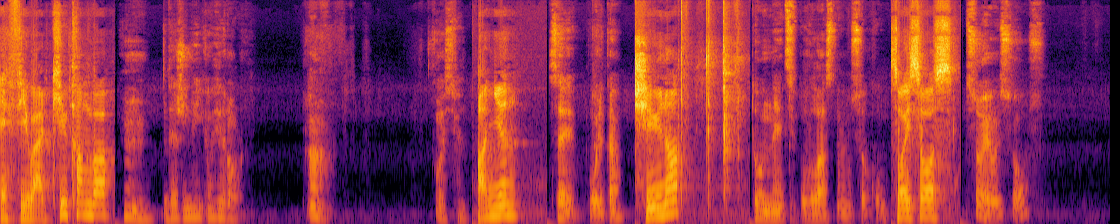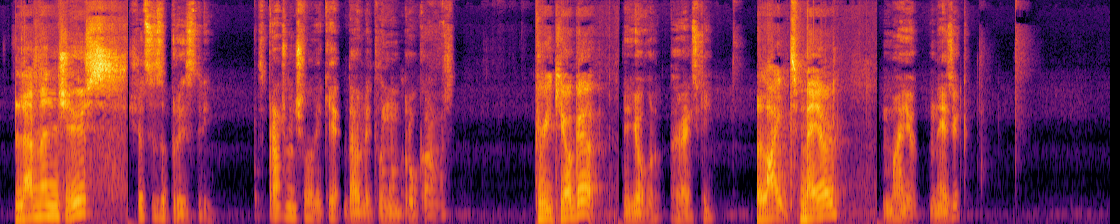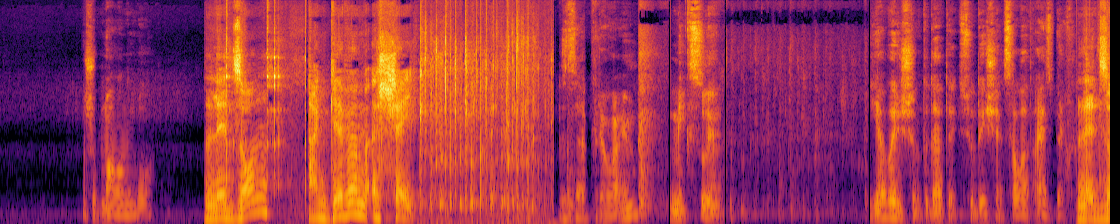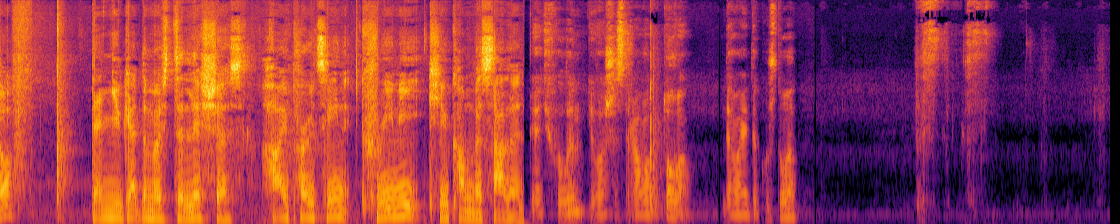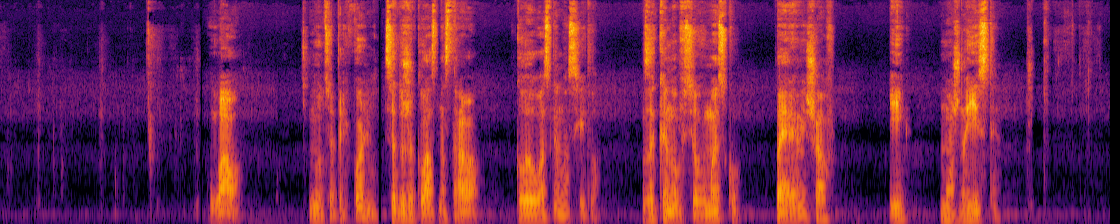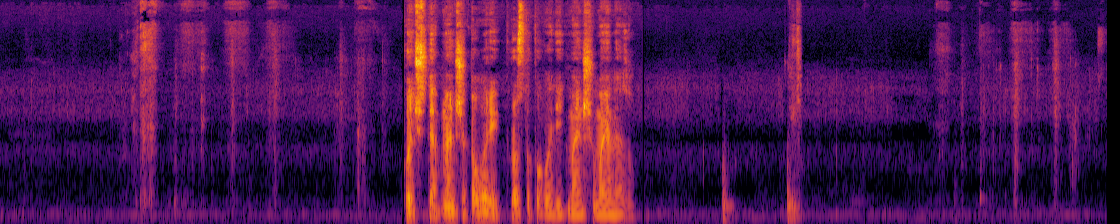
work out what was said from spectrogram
If you add cucumber, Хм, де ж мій огірок? А. Ось він. onion, Це пулька, tuna, тунець у власному соку, soy sauce, соєвий соус. lemon juice, Що це за пристрій? Справжні чоловіки давлять лимон руками. Greek yogurt, Йогурт грецький, light mayo, майонезик. Ну, щоб мало не було. lids on, and give them a shake. Закриваємо. Міксуємо. Я вирішив додати сюди ще салат айсберг. Lids off. Then you get the most delicious, high protein, creamy cucumber salad. 5 хвилин і ваша страва готова. Давайте куштувати. Вау! Ну це прикольно. Це дуже класна страва, коли у вас нема світла. Закинув все в миску, перемішав і можна їсти. Хочете менше калорій, просто покладіть менше майонезу.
